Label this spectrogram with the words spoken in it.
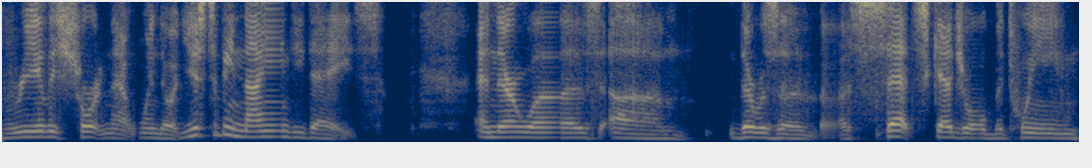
really shortened that window. It used to be 90 days, and there was um, there was a, a set schedule between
